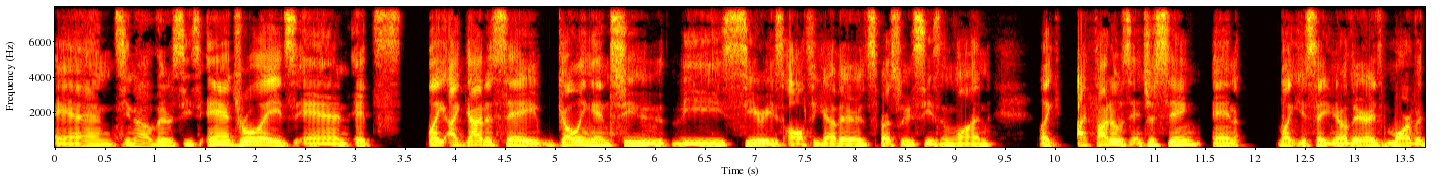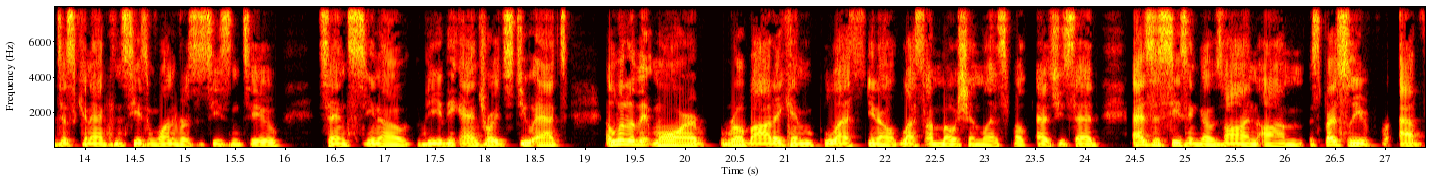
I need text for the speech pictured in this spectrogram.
and you know there's these androids, and it's like I gotta say, going into the series altogether, especially season one, like I thought it was interesting, and like you said, you know there is more of a disconnect in season one versus season two, since you know the the androids do act a little bit more robotic and less, you know, less emotionless. But as you said, as the season goes on, um, especially af-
